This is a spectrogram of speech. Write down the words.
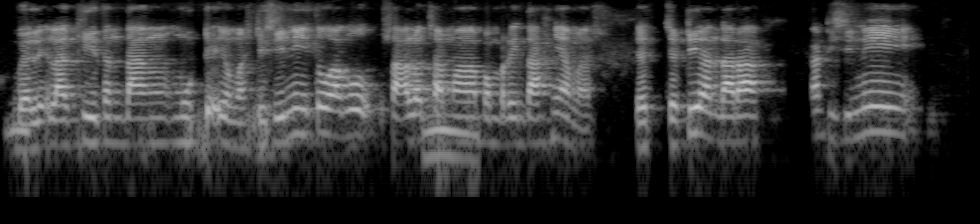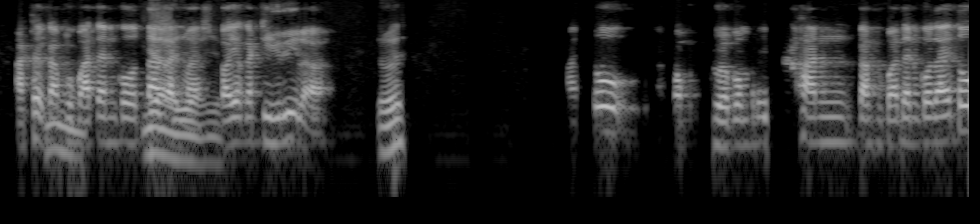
balik lagi tentang mudik ya Mas. Di sini itu aku salut sama pemerintahnya Mas. Ja- Jadi antara kan di sini ada Hmm. kabupaten kota Ya, kan ya, Mas, ya. kayak Kediri lah. Terus? Itu dua pemerintahan kabupaten kota itu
